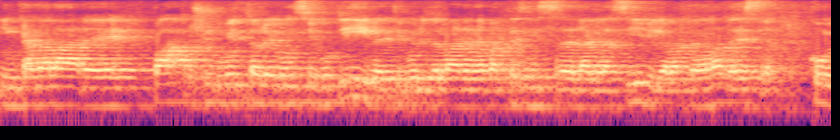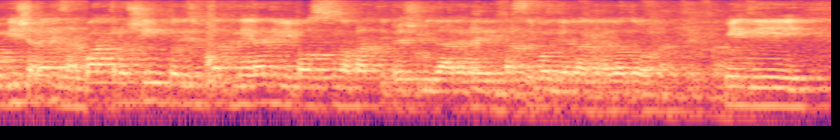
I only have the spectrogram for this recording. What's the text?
incanalare 4-5 vittorie consecutive e ti puoi ritrovare nella parte sinistra della classifica, parte nella destra, come viceversa 4-5 risultati negativi possono farti precipitare nei bassi fondi della graduatoria. Quindi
